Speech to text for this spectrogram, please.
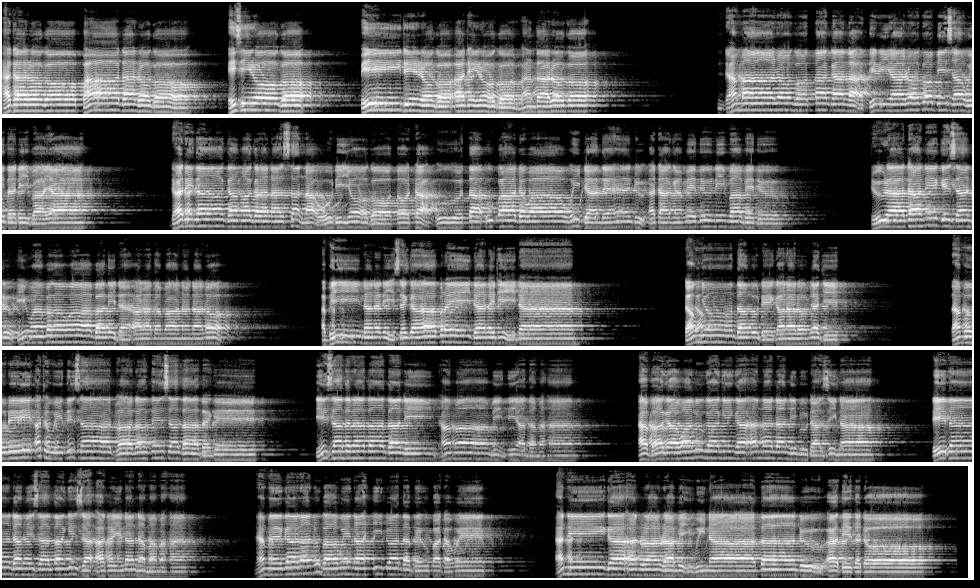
ဟတရောဂောပါဒရောဂောဣစီရောဂောပိတိရောဂောအာတိရောဂောမန္တရောဂော ဓမ္မာရောဂောတက္ကလတိရိယာရောဂောပိသဝိတတိပါယဓာတိတာကမ္မကရဏသနာဝုဒိယောဂောသောထဥတဥပါဒဝဝိဒတေတုအထာဂမေတုနိဗ္ဗာဘေတုဒုရာဌာနေကိစ္ဆန္တုဣဝံဘဂဝါပါတိတံအာရတမနန္ဒနော အဘိနန္တိစကပရိဒဏိဋ္ဌိတံတောင်ညွန်းတံဗုဒ္ဓေကာရတော်မြတ်ကြီးတံဗုဒ္ဓေအထဝီသစ္စာဓဝရသစ္စာသာတကေပိသတရတတတိနာမမိတိယတမဟံ အဘဂဝါလူကကိကအနန္တနိဗ္ဗုဒ္ဓဇိနာဒေတံဓမ္မိသတံကိစ္စအာဒရိဏနမမဟံနမေကာရနုဘာဝေနာဟိတွာတပေဥပတဝေအနေကအန္တရာရာမိဝိနာတန္တုအတိတတော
